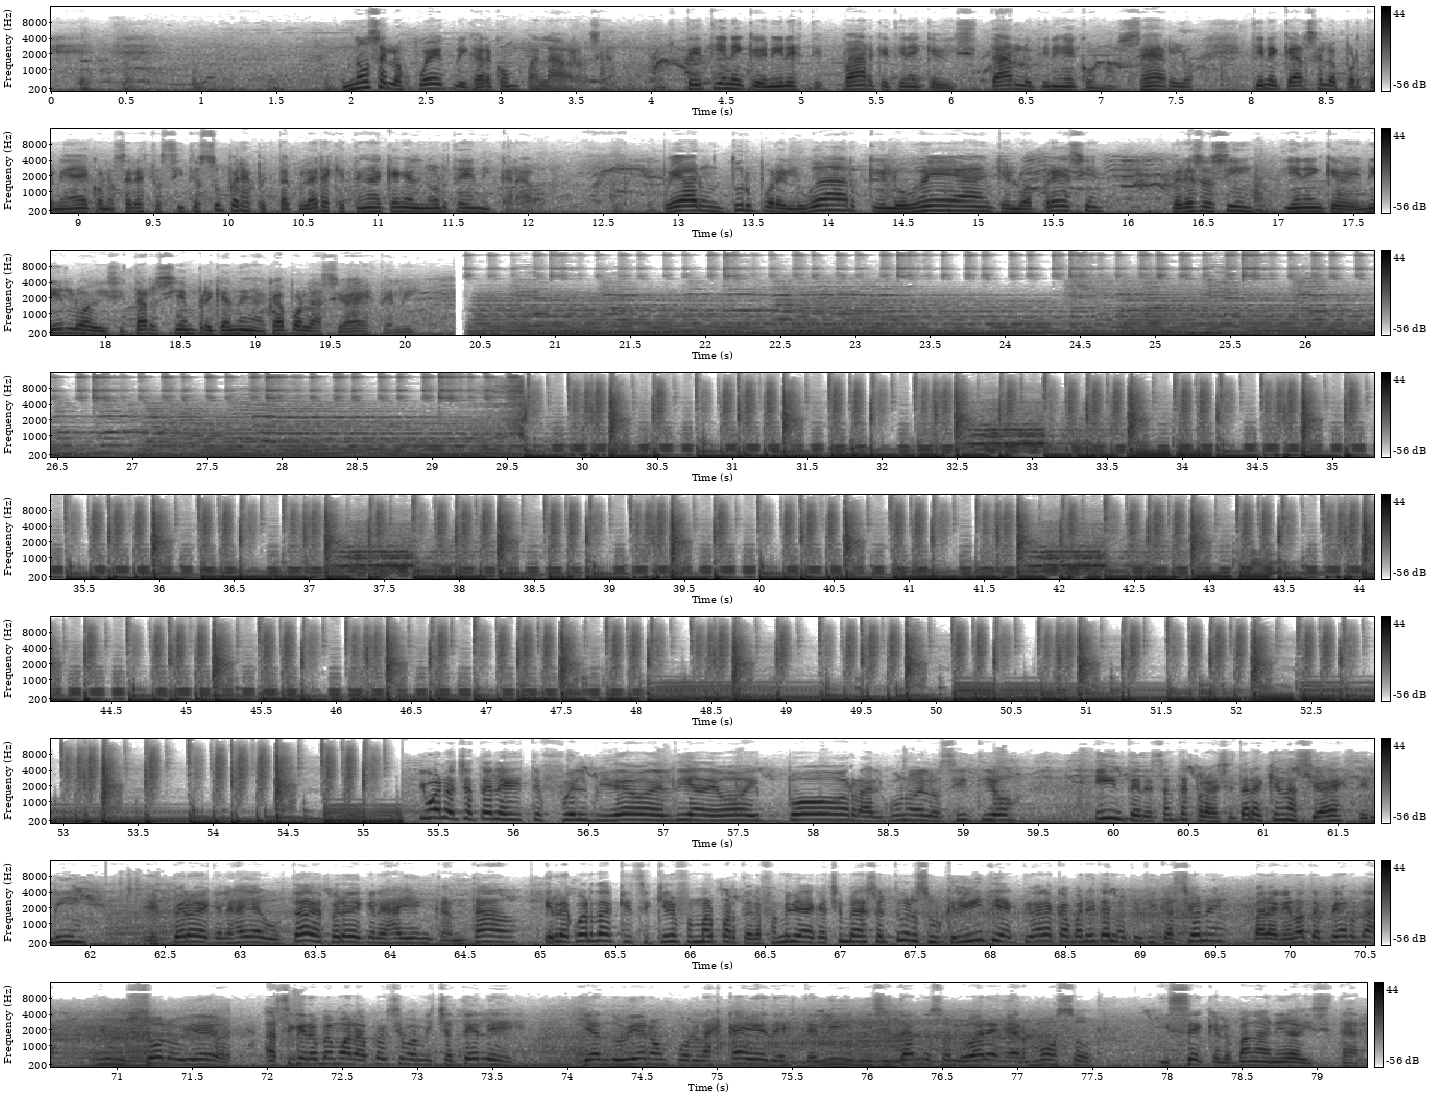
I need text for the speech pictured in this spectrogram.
no se los puede explicar con palabras, o sea, usted tiene que venir a este parque, tiene que visitarlo, tiene que conocerlo, tiene que darse la oportunidad de conocer estos sitios súper espectaculares que están acá en el norte de Nicaragua. voy a dar un tour por el lugar, que lo vean, que lo aprecien, pero eso sí, tienen que venirlo a visitar siempre que anden acá por la ciudad de Estelí. Bueno chateles, este fue el video del día de hoy por algunos de los sitios interesantes para visitar aquí en la ciudad de Estelí. Espero de que les haya gustado, espero de que les haya encantado. Y recuerda que si quieres formar parte de la familia de Cachimba de Soltura, suscríbete y activa la campanita de notificaciones para que no te pierdas ni un solo video. Así que nos vemos a la próxima, mis chateles, que anduvieron por las calles de Estelí visitando esos lugares hermosos y sé que los van a venir a visitar.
